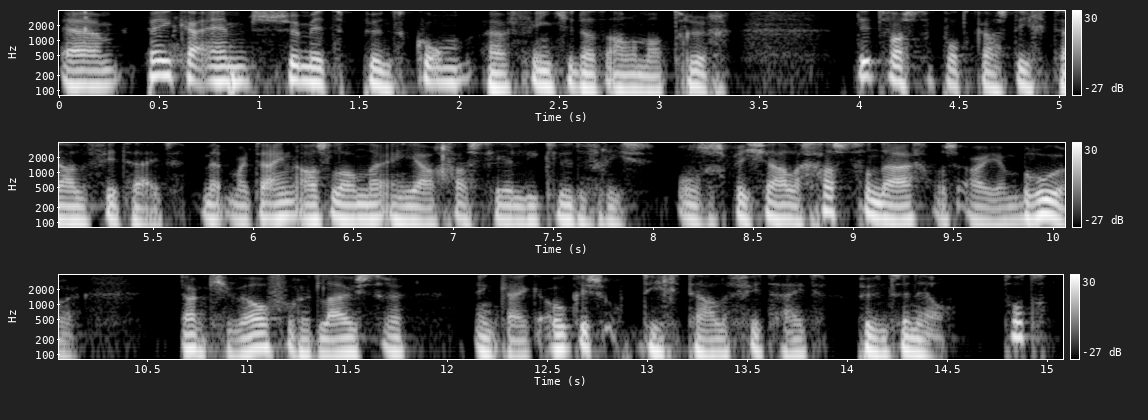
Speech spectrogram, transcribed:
Um, pkmsummit.com uh, vind je dat allemaal terug. Dit was de podcast Digitale Fitheid met Martijn Aslander en jouw gastheer Lieke de Vries. Onze speciale gast vandaag was Arjan Broeren. Dankjewel voor het luisteren en kijk ook eens op digitalefitheid.nl. Tot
